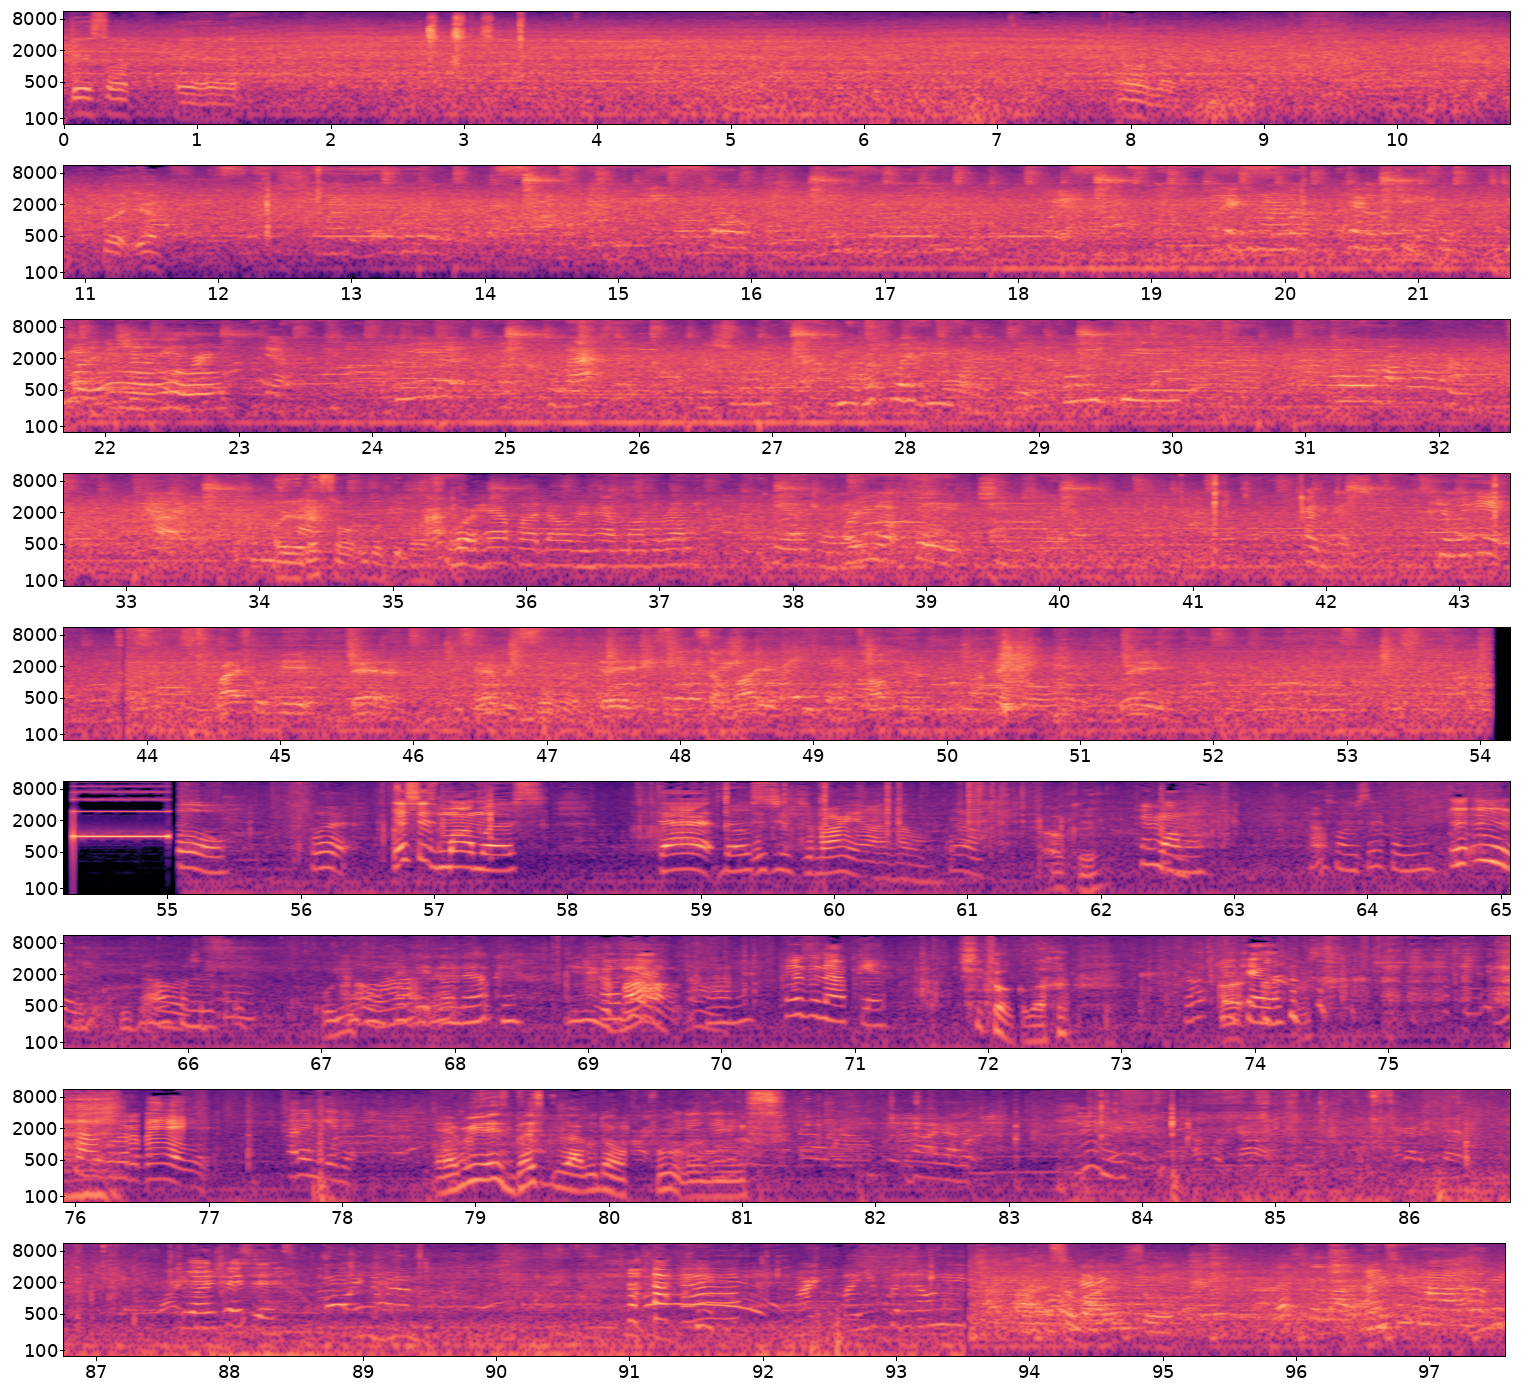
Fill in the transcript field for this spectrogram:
this one. Yeah. Oh no. But yeah. Okay, tomorrow, what, Taylor, what you want? You want the sugar one, right? Yeah. Can we get a classic, the sugar one? You, which way do you want it? The fully cheese, full hot dog, or? Oh yeah, that's what we're gonna get mine. We're half hot dog and half mozzarella. Yeah, I'll try Or you want fully cheese? I can taste. Can we get Rice will get better every single day. Somebody talking. I hate going away. Oh, What? this is Mama's. That those. This is Jamarian's home. Yeah. Okay. Hey, Mama. That's what I'm sick of me. Mm-mm. Oh, Oh, you? oh I don't get no napkin. You need Oh, a here. box. Oh. Here's a napkin. She talk about. Here, uh, Kayla. Comes with a bag. I didn't get it. And we it's basically like we doing food reviews. Oh, I got it. Mm. You want to taste it? Might, might you put it on here? Alright, so right, so Let me see how I look.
